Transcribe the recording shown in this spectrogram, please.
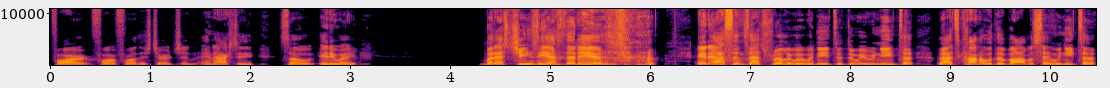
for, for, for this church. And, and actually, so anyway, but as cheesy as that is, in essence, that's really what we need to do. We need to, that's kind of what the Bible is saying. We need to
